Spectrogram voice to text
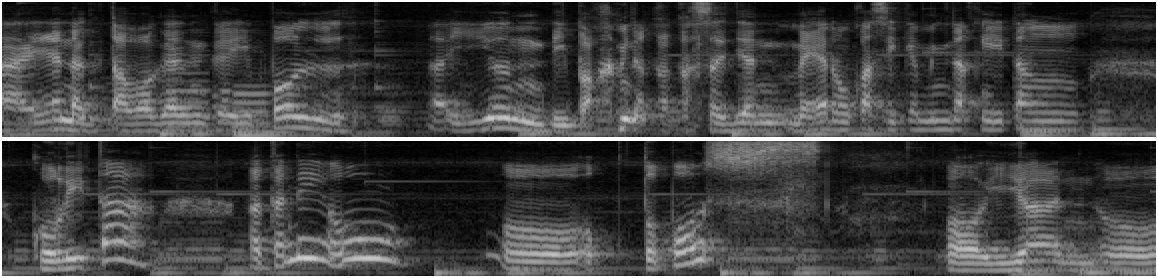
ayan nagtawagan kay Paul. Ayun di pa kami nakakasadyan meron kasi kaming nakitang kurita. At ano oh? Oh octopus Oh, yan. Oh,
